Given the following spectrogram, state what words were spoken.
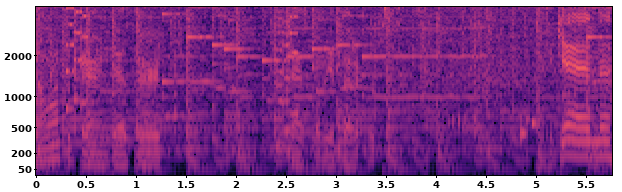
Don't want the barren desert. That's probably a better. Oops. Again.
